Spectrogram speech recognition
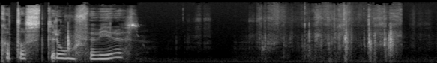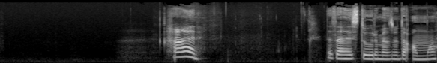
Katastrofevirus. Her! Dette er en historie om en som heter Anna.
